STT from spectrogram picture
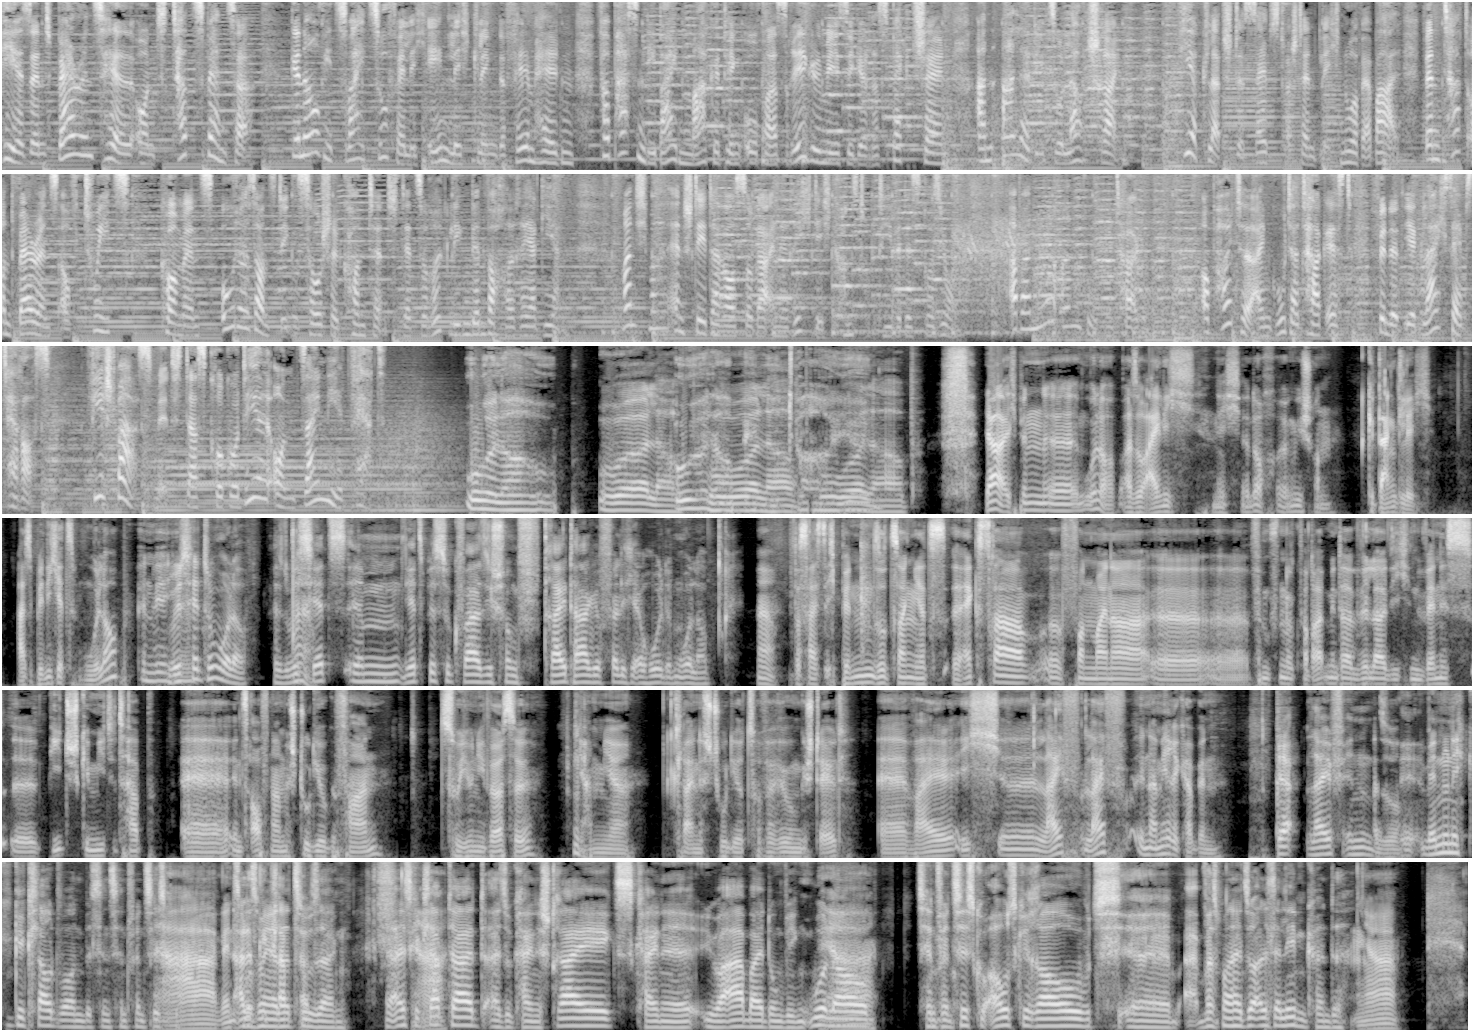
Hier sind Barons Hill und Todd Spencer. Genau wie zwei zufällig ähnlich klingende Filmhelden verpassen die beiden Marketing-Opas regelmäßige Respektschellen an alle, die zu laut schreien. Hier klatscht es selbstverständlich nur verbal, wenn Tutt und Barons auf Tweets, Comments oder sonstigen Social Content der zurückliegenden Woche reagieren. Manchmal entsteht daraus sogar eine richtig konstruktive Diskussion. Aber nur an guten Tagen. Ob heute ein guter Tag ist, findet ihr gleich selbst heraus. Viel Spaß mit Das Krokodil und sein Nilpferd. Urlaub. Urlaub. Urlaub. Urlaub. Urlaub. Ja, ich bin äh, im Urlaub. Also eigentlich nicht, ja, doch, irgendwie schon. Gedanklich. Also bin ich jetzt im Urlaub, wenn wir Du bist hier? jetzt im Urlaub. Also du bist Ah. jetzt im, jetzt bist du quasi schon drei Tage völlig erholt im Urlaub. Ja, das heißt, ich bin sozusagen jetzt äh, extra äh, von meiner äh, äh, 500 Quadratmeter Villa, die ich in Venice Beach gemietet habe, ins Aufnahmestudio gefahren zu Universal. Die haben mir ein kleines Studio zur Verfügung gestellt, weil ich live, live in Amerika bin. Ja, live in, Also- äh, wenn du nicht geklaut worden bist in San Francisco. Ja, wenn das alles muss man ja geklappt dazu hat. sagen. Wenn alles Ja. geklappt hat, also keine Streiks, keine Überarbeitung wegen Urlaub, Ja. San Francisco ausgeraubt, äh, was man halt so alles erleben könnte. Ja,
